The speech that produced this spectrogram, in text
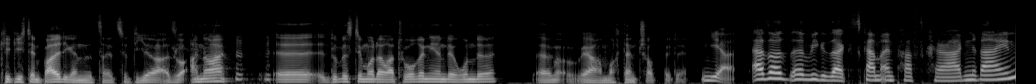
kicke ich den Ball die ganze Zeit zu dir. Also Anna, äh, du bist die Moderatorin hier in der Runde ähm, ja, mach deinen Job bitte. Ja, also äh, wie gesagt, es kamen ein paar Fragen rein.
